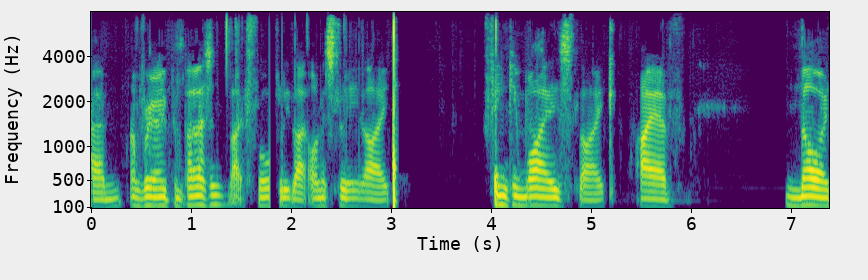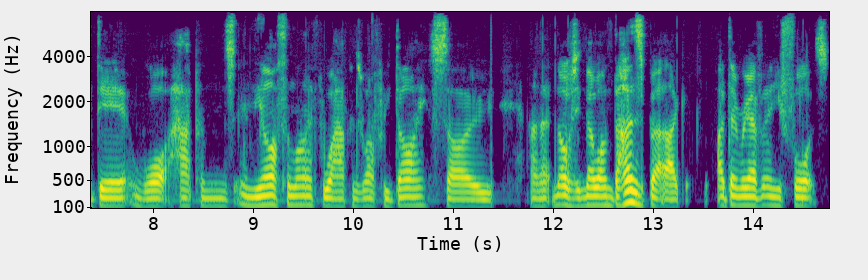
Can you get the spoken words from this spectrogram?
Um, I'm a very open person, like thoughtfully, like honestly, like thinking wise, like I have no idea what happens in the afterlife, what happens after we die. So, and obviously no one does, but like I don't really have any thoughts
